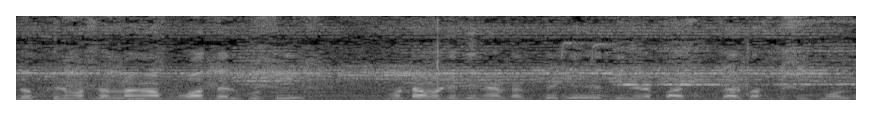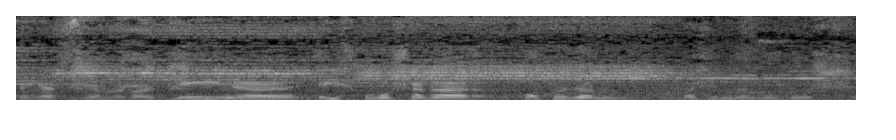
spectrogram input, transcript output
দক্ষিণ মশালডাঙ্গা পোয়াতের গুটি মোটামুটি দিন হাটার থেকে দিনের পাঁচ চার পাঁচটা শীত মল থেকে আসছি আমরা সবাই। এই এই সমস্যাটা কতজন বাসিন্দার মধ্যে হচ্ছে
